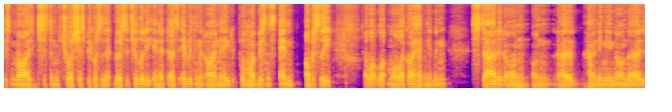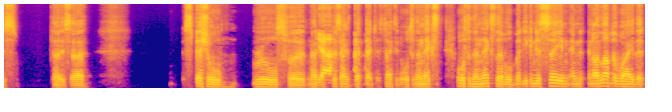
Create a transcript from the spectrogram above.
is my system of choice, just because of that versatility, and it does everything that I need for my business, and obviously a lot lot more. Like I haven't even started on on uh, honing in on those those uh, special rules for yeah. because that, that, that, just takes it all to the next all to the next level. But you can just see, and, and, and I love the way that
